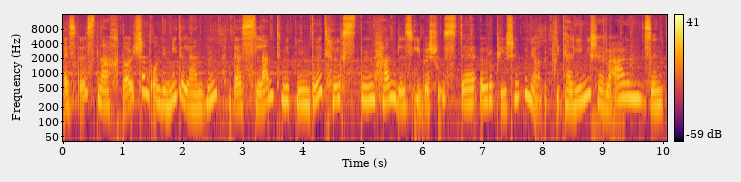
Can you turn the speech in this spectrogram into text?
Es ist nach Deutschland und den Niederlanden das Land mit dem dritthöchsten Handelsüberschuss der Europäischen Union. Italienische Waren sind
